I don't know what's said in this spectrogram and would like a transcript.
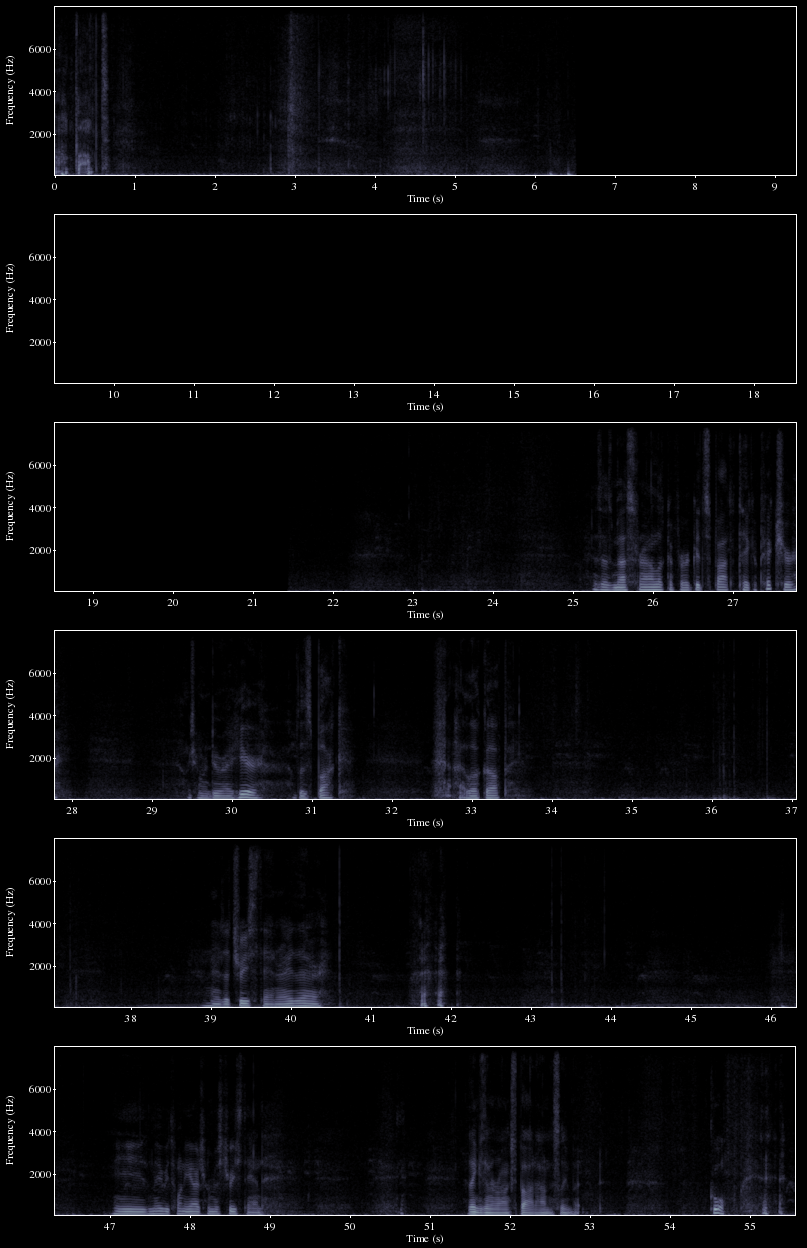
I'm pumped. As I was messing around looking for a good spot to take a picture, which I'm gonna do right here, of this buck, I look up. and There's a tree stand right there. He's maybe 20 yards from his tree stand. I think he's in the wrong spot, honestly, but cool.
